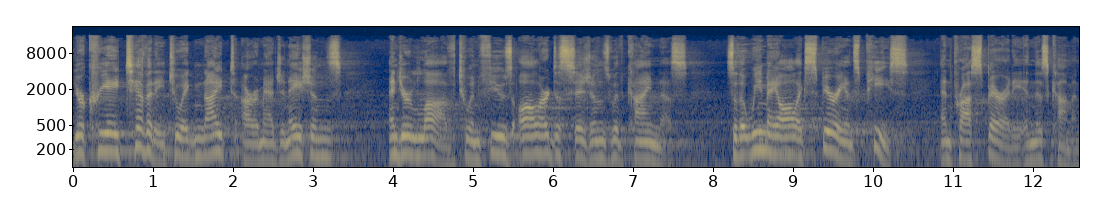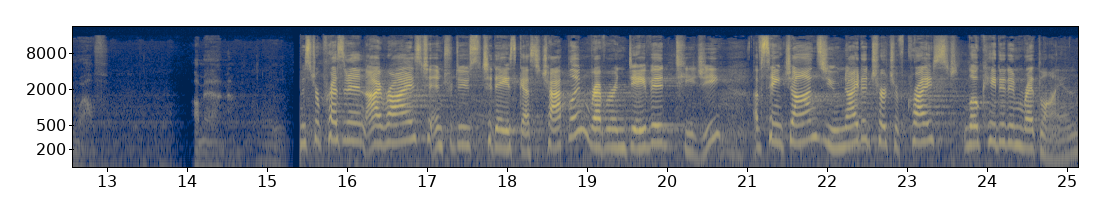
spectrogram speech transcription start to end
your creativity to ignite our imaginations, and your love to infuse all our decisions with kindness, so that we may all experience peace and prosperity in this commonwealth. Mr. President, I rise to introduce today's guest chaplain, Reverend David Tietje of St. John's United Church of Christ, located in Red Lion.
